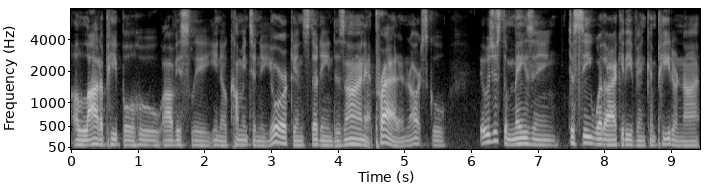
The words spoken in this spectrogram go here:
a lot of people who obviously, you know, coming to New York and studying design at Pratt and art school, it was just amazing to see whether I could even compete or not.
